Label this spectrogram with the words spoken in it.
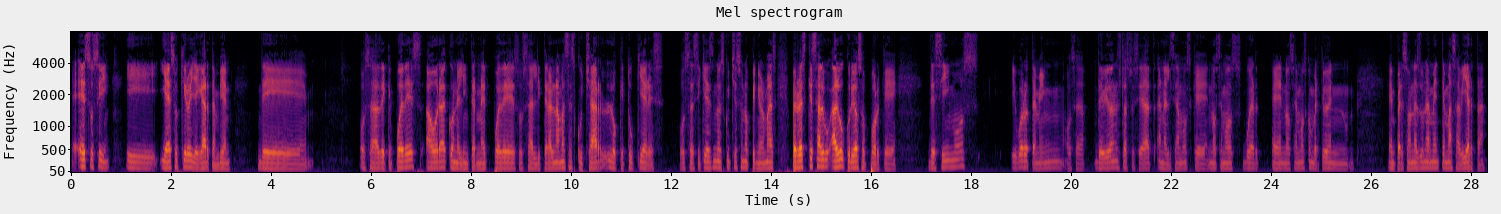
eso sí, y, y a eso quiero llegar también, de, o sea, de que puedes, ahora con el internet puedes, o sea, literal nada más escuchar lo que tú quieres. O sea, si quieres no escuches una opinión más. Pero es que es algo, algo curioso porque decimos, y bueno, también, o sea, debido a nuestra sociedad analizamos que nos hemos, eh, nos hemos convertido en, en personas de una mente más abierta.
